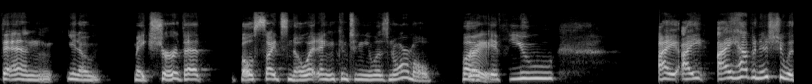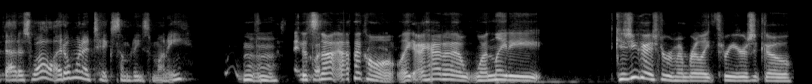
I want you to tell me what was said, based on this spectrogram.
then you know make sure that both sides know it and continue as normal. But right. if you I, I i have an issue with that as well. I don't want to take somebody's money. It's not ethical. Like I had a one lady, because you guys remember, like three years ago,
